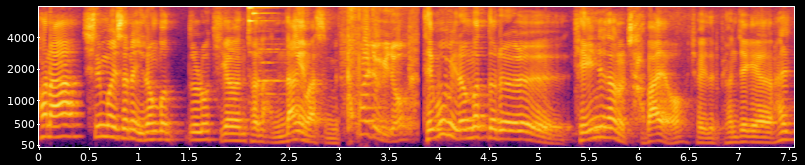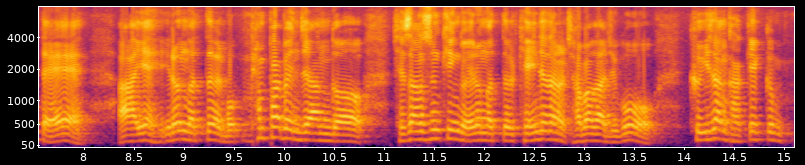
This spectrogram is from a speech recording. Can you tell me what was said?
허나 실무에서는 이런 것들로 기각은 저는 안 당해봤습니다. 폭발적이죠. 대부분 이런 것들을 개인 재산을 잡아요. 저희들이 변제 계약을 할 때. 아, 예, 이런 것들, 뭐, 편파 변제한 거, 재산 숨긴 거, 이런 것들 개인 재산을 잡아가지고 그 이상 갖게끔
